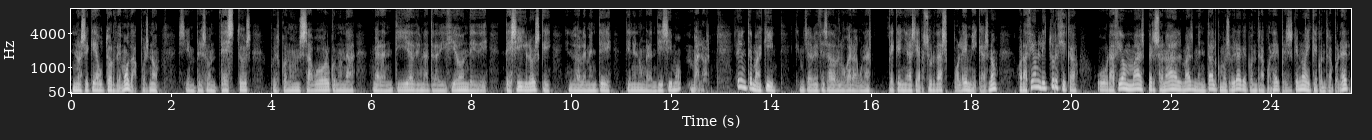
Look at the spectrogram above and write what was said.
no sé qué autor de moda. Pues no, siempre son textos pues con un sabor, con una garantía de una tradición de, de, de siglos que indudablemente tienen un grandísimo valor. Hay un tema aquí que muchas veces ha dado lugar a algunas pequeñas y absurdas polémicas, ¿no? Oración litúrgica, oración más personal, más mental, como si hubiera que contraponer. Pero es que no hay que contraponer,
